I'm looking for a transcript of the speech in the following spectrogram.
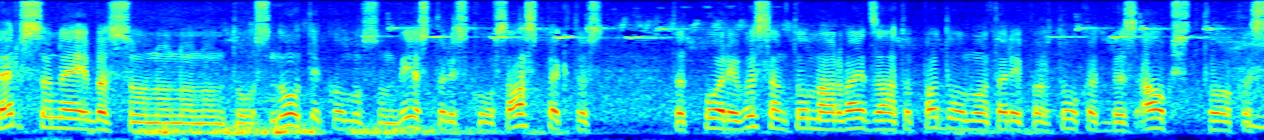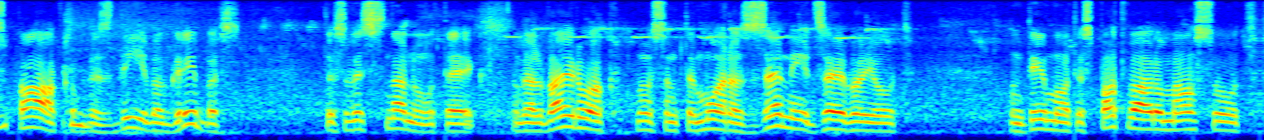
personības un, un, un, un tos notikumus un viesturiskos aspektus, tad pori visam tomēr vajadzētu padomot arī par to, ka bez augstāka spāka, bez dīva gribas, tas viss nenotiek. Vēl vairāk, mēs esam te moras zemī dzēvajot, un dīmoties patvērumā asūt,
